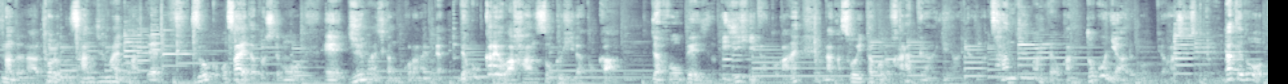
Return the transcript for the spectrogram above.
なんだろうな、取る分30万円とかって、すごく抑えたとしても、えー、10万円しか残らないみたいな。で、こっからは反則費だとか、じゃあホームページの維持費だとかね、なんかそういったことを払ってなきゃいけないわけだ30万ってお金どこにあるのっていう話ですよね。だけど、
